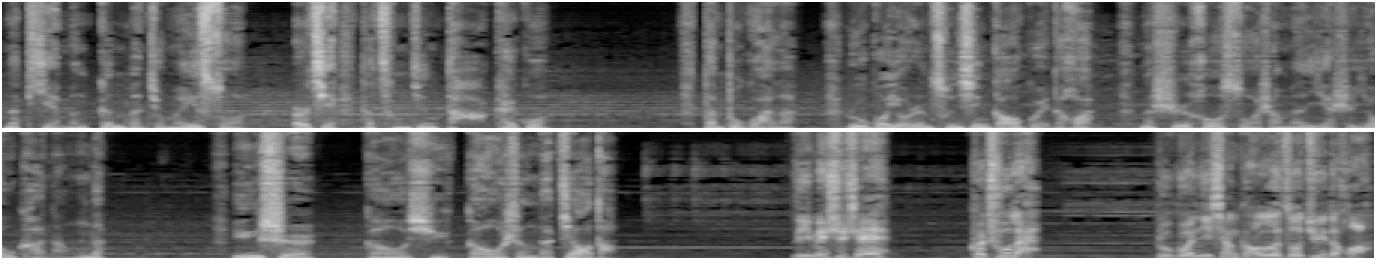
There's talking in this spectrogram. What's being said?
那铁门根本就没锁，而且他曾经打开过。但不管了，如果有人存心搞鬼的话，那事后锁上门也是有可能的。于是高旭高声的叫道：“里面是谁？快出来！”如果你想搞恶作剧的话，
